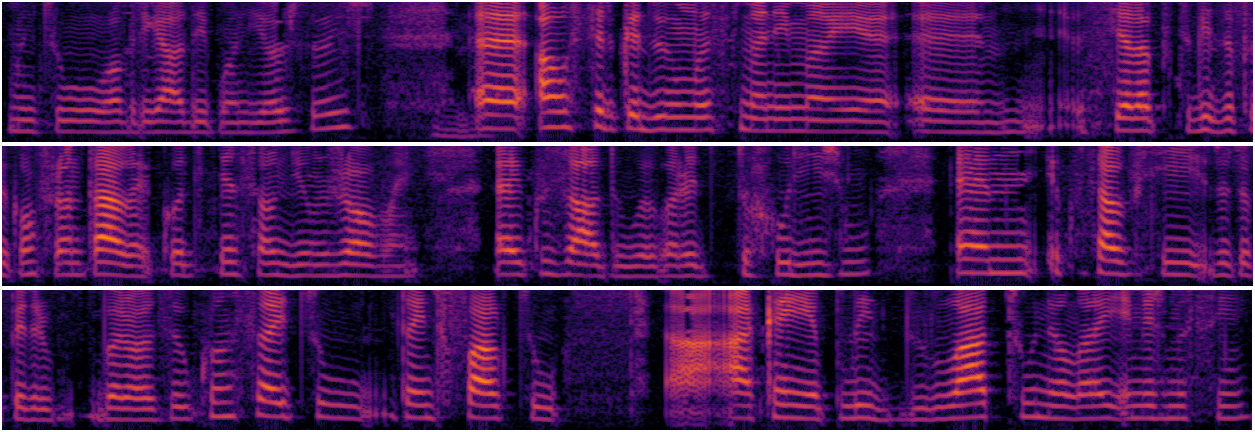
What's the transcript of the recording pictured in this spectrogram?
Muito obrigada e bom dia aos dois. Uh, há cerca de uma semana e meia, uh, a sociedade portuguesa foi confrontada com a detenção de um jovem acusado agora de terrorismo. Um, eu começava por si, Dr. Pedro Barosa. O conceito tem de facto. Há, quem apelide de lato na lei, é mesmo assim?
